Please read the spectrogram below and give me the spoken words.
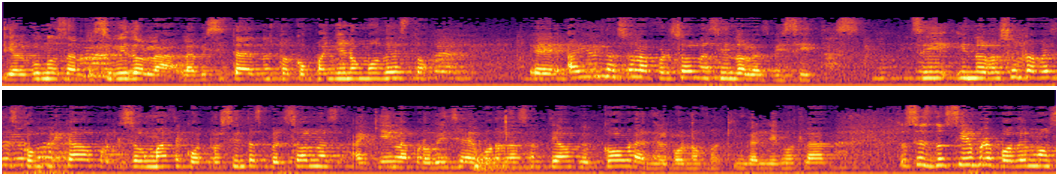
y algunos han recibido la visita de nuestro compañero Modesto. Eh, hay una sola persona haciendo las visitas. ¿sí? Y nos resulta a veces complicado porque son más de 400 personas aquí en la provincia de Morona, Santiago, que cobran el bono Joaquín Gallegos Lara. Entonces, no siempre podemos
